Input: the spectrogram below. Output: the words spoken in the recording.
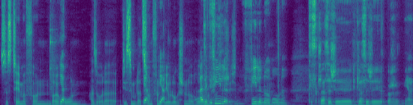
Systeme von Neuronen, ja. also oder die Simulation ja, von ja. biologischen Neuronen? Also viele, viele Neurone. Das klassische, die klassische, ja,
